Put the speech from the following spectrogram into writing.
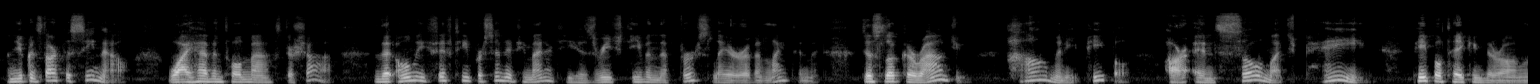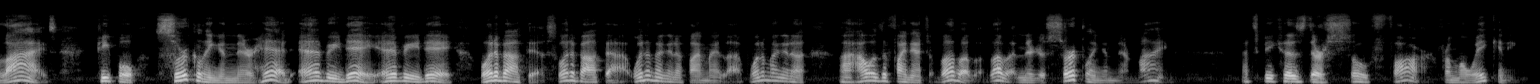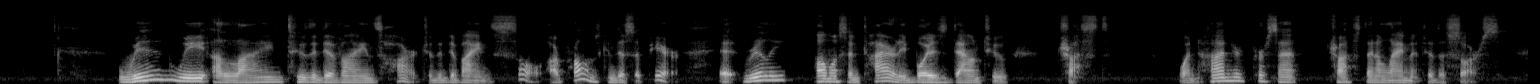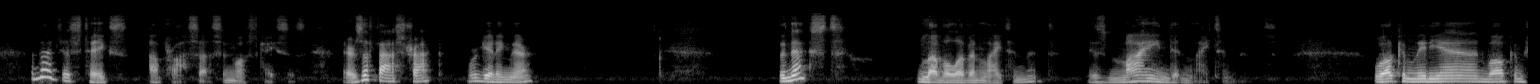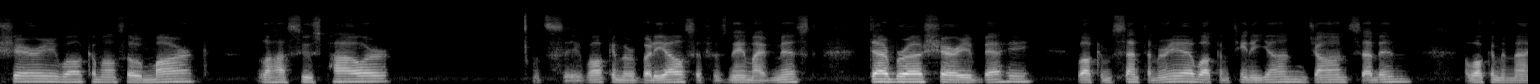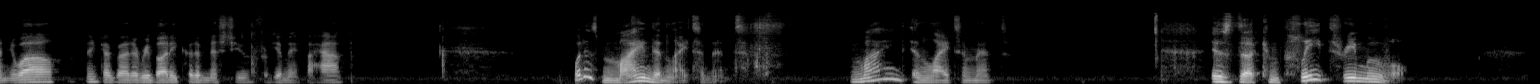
And you can start to see now why heaven told Master Sha that only 15% of humanity has reached even the first layer of enlightenment. Just look around you. How many people are in so much pain? People taking their own lives people circling in their head every day every day. What about this? What about that? When am I gonna find my love? When am I gonna uh, how is the financial blah blah blah blah blah and they're just circling in their mind. That's because they're so far from awakening. When we align to the divine's heart to the divine soul our problems can disappear. It really almost entirely boils down to trust. 100% trust and alignment to the source and that just takes a process in most cases. There's a fast track. We're getting there. The next level of enlightenment is mind enlightenment. Welcome Lydiane welcome Sherry. Welcome also Mark. Lahasu's power. Let's see. Welcome everybody else. If his name I've missed Deborah Sherry Behi. Welcome Santa Maria. Welcome Tina Young John Sebin welcome Emmanuel. I think I've got everybody could have missed you. Forgive me if I have. What is mind enlightenment? Mind enlightenment is the complete removal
